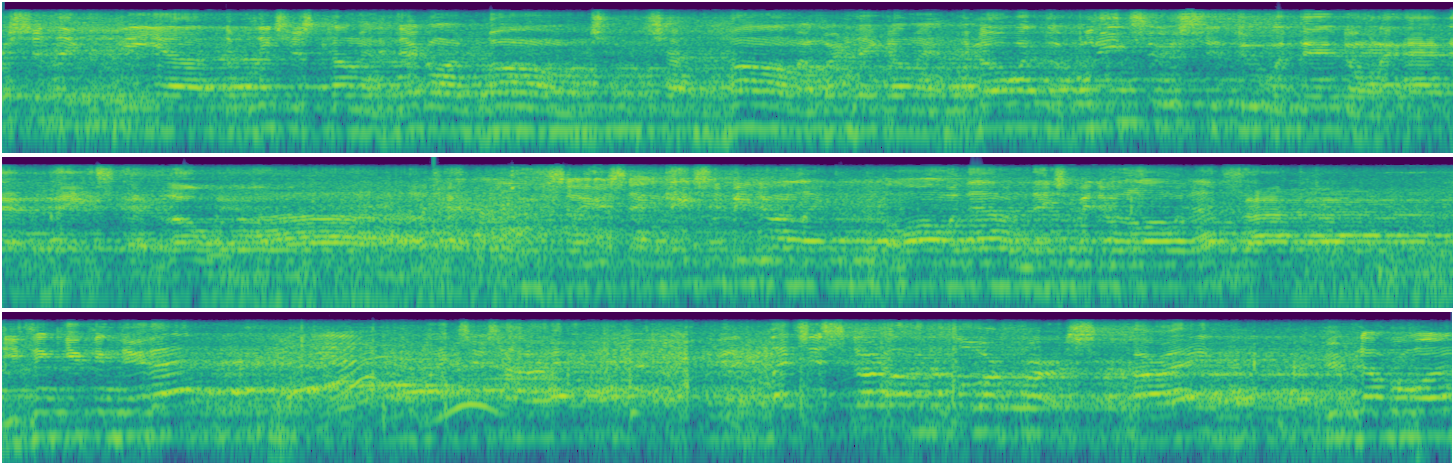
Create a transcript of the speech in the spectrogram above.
where should the the, uh, the bleachers come in? They're going boom, ch- boom, and where do they come in? You know what the bleachers should do what they're doing and add that bass, that low end. Uh, okay. So you're saying they should be doing like along with them, and they should be doing along with them? Exactly. Do you think you can do that? Bleachers, all right. Okay, Let's just start on the floor first, all right? Group number one.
